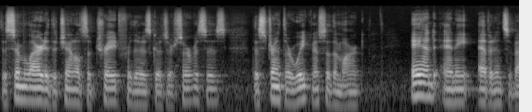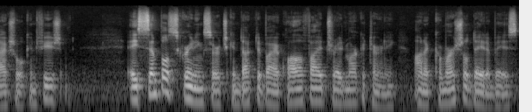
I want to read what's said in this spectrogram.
the similarity of the channels of trade for those goods or services, the strength or weakness of the mark, and any evidence of actual confusion. A simple screening search conducted by a qualified trademark attorney on a commercial database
